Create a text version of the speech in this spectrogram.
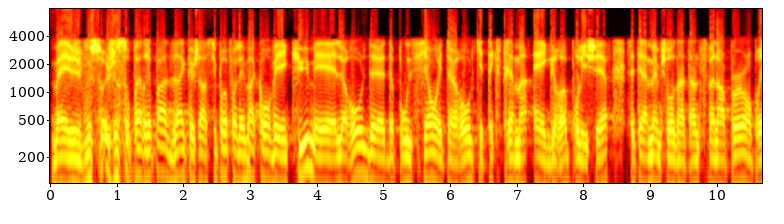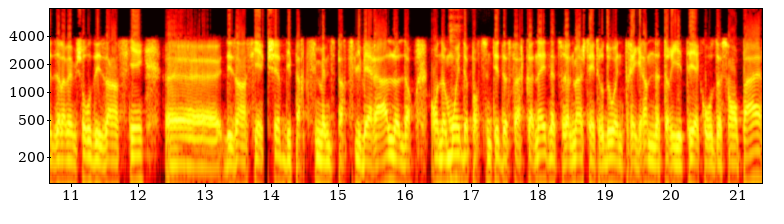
Mais je vous je vous surprendrai pas en disant que j'en suis profondément convaincu, mais le rôle d'opposition est un rôle qui est extrêmement ingrat pour les chefs. C'était la même chose dans le temps de Stephen Harper, on pourrait dire la même chose des anciens euh, des anciens chefs des partis, même du Parti libéral. Donc, on a moins d'opportunités de se faire connaître. Naturellement, Justin Trudeau a une très grande notoriété à cause de son père,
